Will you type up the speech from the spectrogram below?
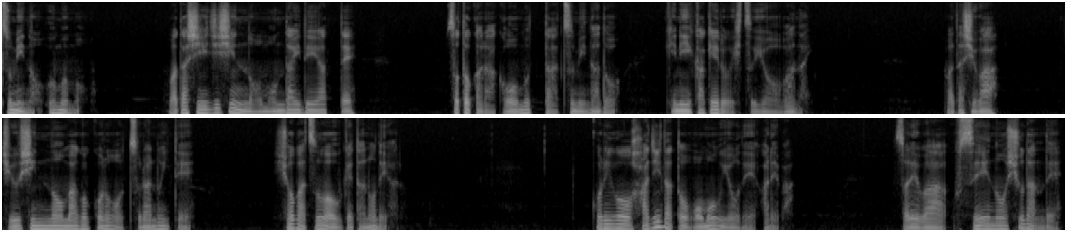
罪の有無も私自身の問題であって外から被った罪など気にかける必要はない。私は中心の真心を貫いて処罰を受けたのである。これを恥だと思うようであれば、それは不正の手段で、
